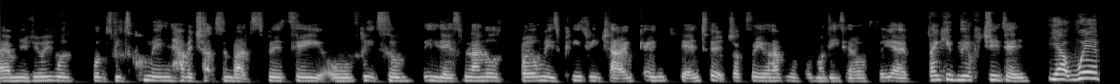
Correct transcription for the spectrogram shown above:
Um, if you want me to come in, have a chat to them about disability or speak to some, you know, some landlords, by all means, please reach out and, get in touch. Like I say, you'll have all my details. So, yeah, thank you for the opportunity. Yeah, we're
